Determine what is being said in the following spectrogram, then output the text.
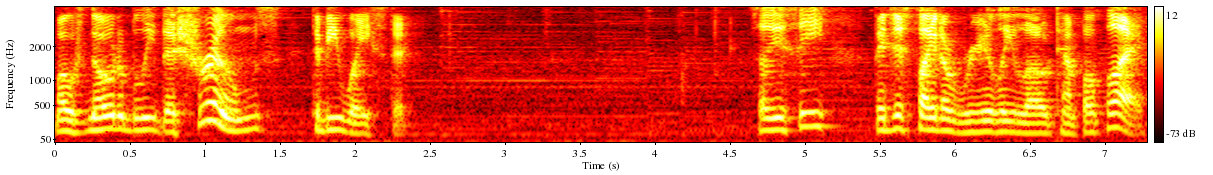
most notably the shrooms, to be wasted. So you see, they just played a really low tempo play.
